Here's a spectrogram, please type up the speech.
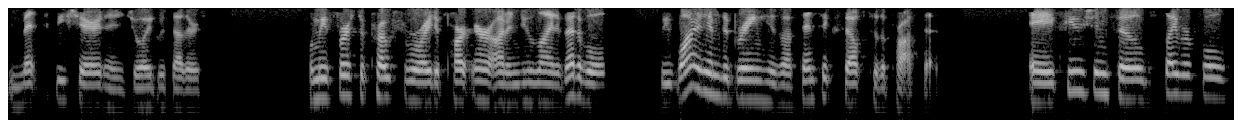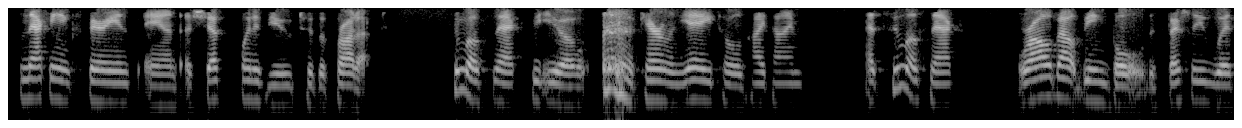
meant to be shared and enjoyed with others. When we first approached Roy to partner on a new line of edibles, we wanted him to bring his authentic self to the process a fusion-filled, flavorful snacking experience and a chef's point of view to the product. Sumo Snacks CEO Carolyn Ye told High Times, at Sumo Snacks, we're all about being bold, especially with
